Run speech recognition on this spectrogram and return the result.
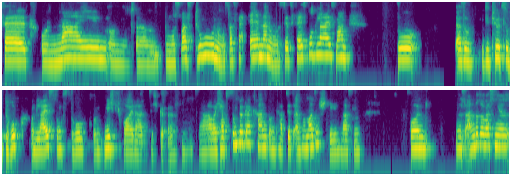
Feld. Oh nein, und ähm, du musst was tun, du musst was verändern, du musst jetzt Facebook Live machen. So, also die Tür zu Druck und Leistungsdruck und Nichtfreude hat sich geöffnet. Ja, aber ich habe es zum Glück erkannt und habe es jetzt einfach mal so stehen lassen. Und das andere, was mir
